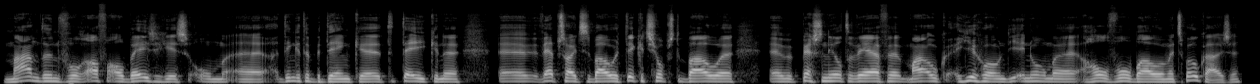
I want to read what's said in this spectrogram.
maanden vooraf al bezig is om eh, dingen te bedenken, te tekenen, websites te bouwen, ticketshops te bouwen, personeel te werven, maar ook hier gewoon die enorme hal vol bouwen met spookhuizen.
